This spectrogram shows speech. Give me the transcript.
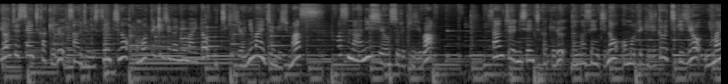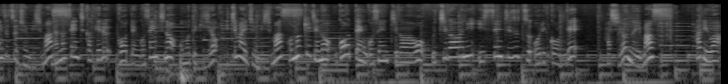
40センチ ×31 センチの表生地が2枚と内生地を2枚準備します。ファスナーに使用する生地は32センチ ×7 センチの表生地と内生地を2枚ずつ準備します。7センチ ×5.5 センチの表生地を1枚準備します。この生地の5.5センチ側を内側に1センチずつ折り込んで端を縫います。針は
